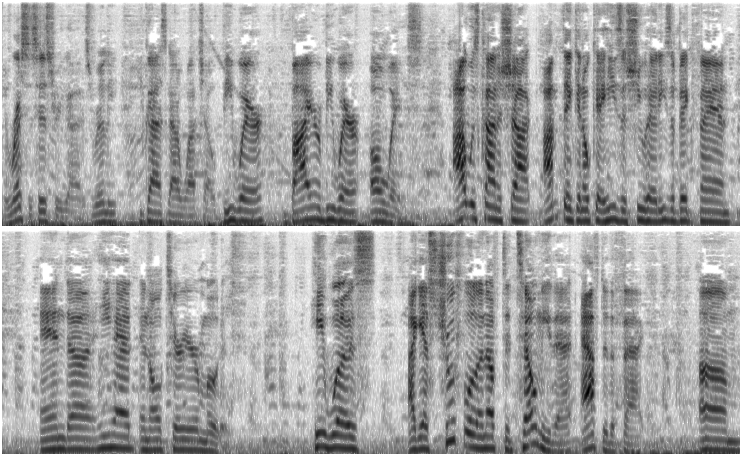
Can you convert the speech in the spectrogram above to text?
The rest is history, guys. Really, you guys got to watch out. Beware, buyer beware always. I was kind of shocked. I'm thinking, okay, he's a shoehead. He's a big fan. And uh, he had an ulterior motive he was, I guess, truthful enough to tell me that after the fact. Um,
